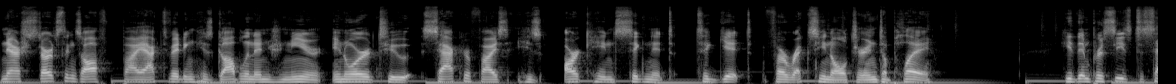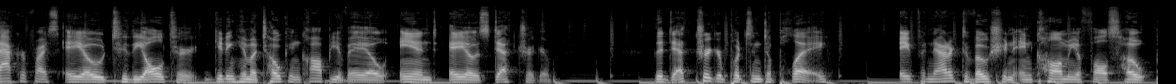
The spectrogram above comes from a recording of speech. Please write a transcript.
Nash starts things off by activating his Goblin Engineer in order to sacrifice his Arcane Signet to get Phyrexian Altar into play. He then proceeds to sacrifice AO to the altar, getting him a token copy of AO and AO's death trigger. The death trigger puts into play a fanatic devotion and Kami of false hope.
